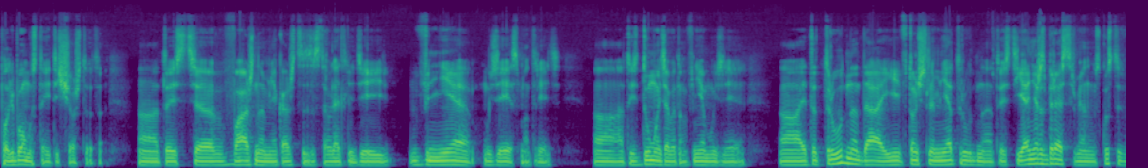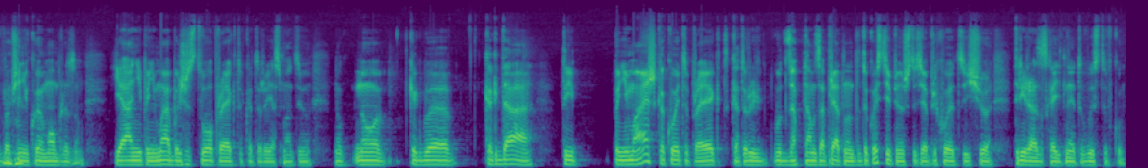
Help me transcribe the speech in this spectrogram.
по-любому стоит еще что-то. А, то есть э, важно, мне кажется, заставлять людей вне музея смотреть. А, то есть думать об этом вне музея. А, это трудно, да, и в том числе мне трудно. То есть я не разбираюсь в современном искусстве mm-hmm. вообще никоим образом. Я не понимаю большинство проектов, которые я смотрю. Но, но как бы когда ты понимаешь какой-то проект, который вот за, там запрятан до такой степени, что тебе приходится еще три раза сходить на эту выставку,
